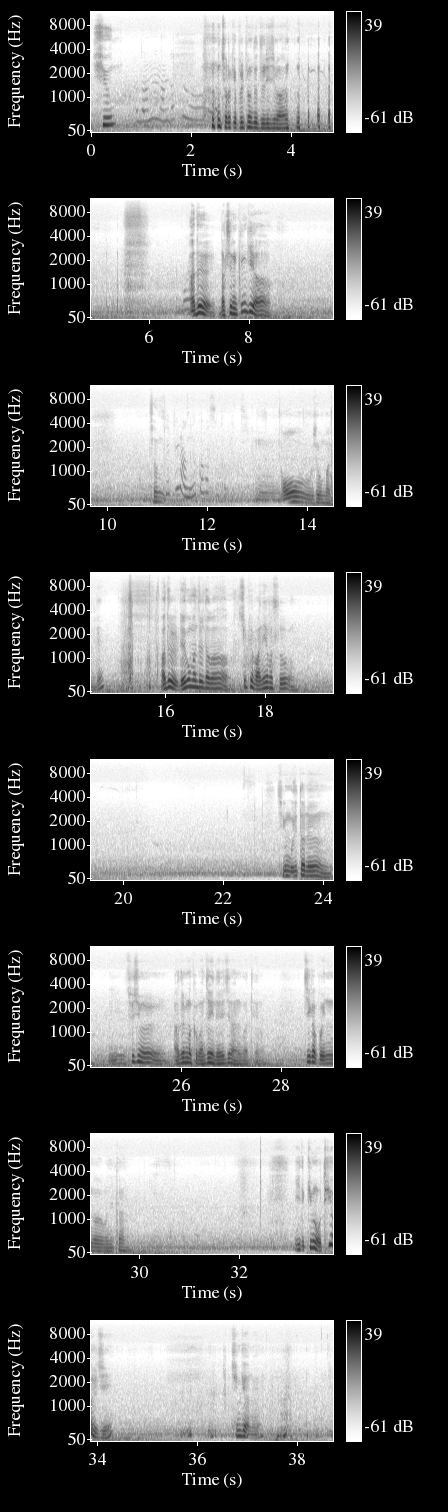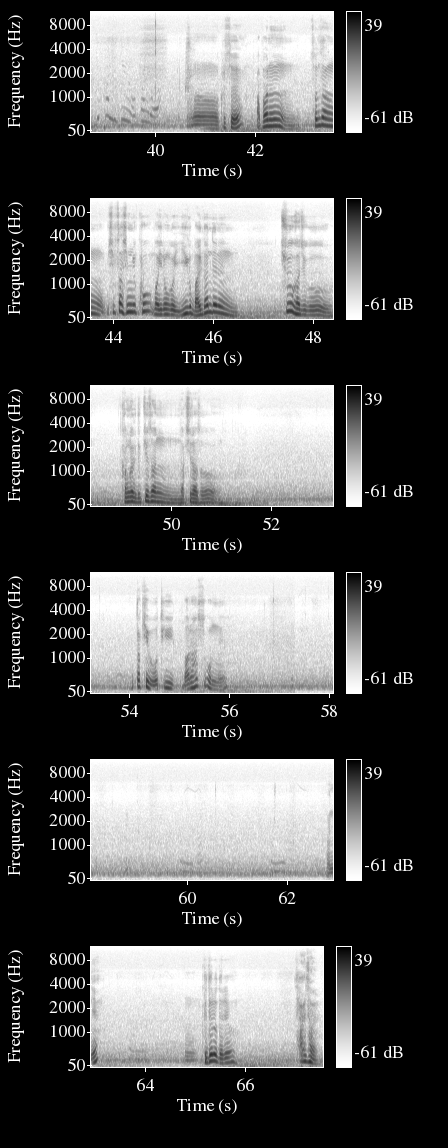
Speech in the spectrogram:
쉬운 아, 나는 안 잡혀. 저렇게 불평도 들리지만 뭐야? 아들 낚시는 끈기야. 참 실패를 안 겪어봤으면 좋겠지. 음, 오우 좋은 말인데 아들 레고 만들다가 실패 많이 해봤어 지금 우리 딸은 이 수심을 아들만큼 완전히 내리진 않은 것 같아요. 찌가 보이는 거 보니까. 이 느낌을 어떻게 알지? 신기하네? 어 글쎄. 아빠는 선상 14, 16호 막 이런 거 이거 말도 안 되는 추 가지고 감각 느껴서 하는 낚시라서 딱히 뭐 어떻게 말을 할 수가 없네 아니야? 응 그대로 내려 살살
